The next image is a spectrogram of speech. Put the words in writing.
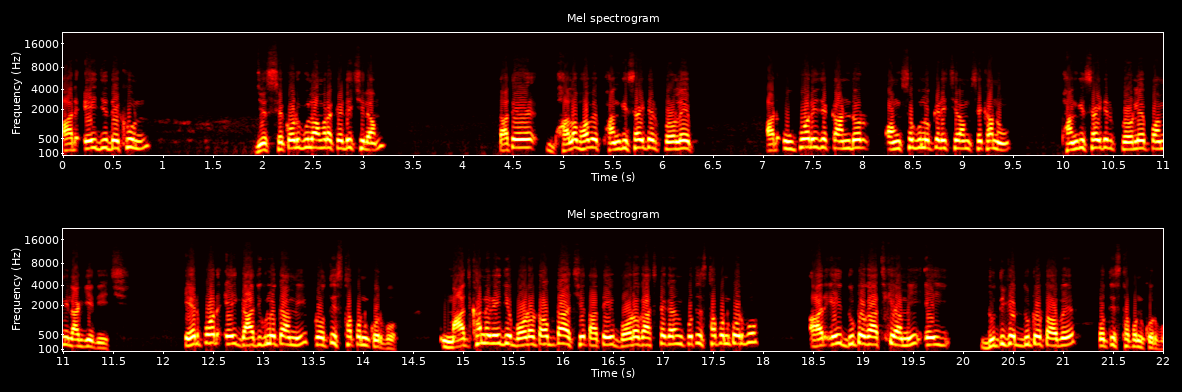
আর এই যে দেখুন, যে শেকড়গুলো আমরা কেটেছিলাম, তাতে ভালোভাবে ফাঙ্গিসাইডের প্রলেপ আর উপরে যে কাণ্ডর অংশগুলো কেটেছিলাম সেখানেও ফাঙ্গিসাইডের প্রলেপ আমি লাগিয়ে দিয়েছি এরপর এই গাছগুলোকে আমি প্রতিস্থাপন করব। মাঝখানের এই যে বড় টবটা আছে, তাতে এই বড় গাছটাকে আমি প্রতিস্থাপন করব আর এই দুটো গাছকে আমি এই দুদিকের দুটো টবে প্রতিস্থাপন করব।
